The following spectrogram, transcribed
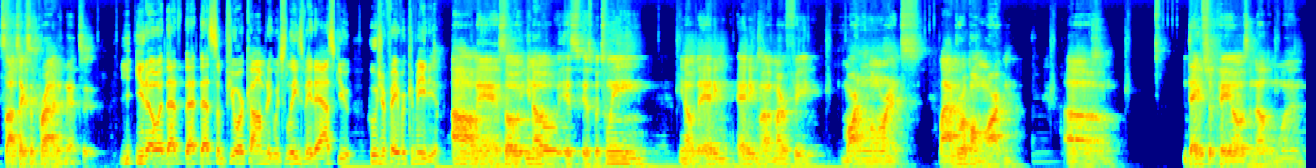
so I take some pride in that too. You, you know what? That, that that's some pure comedy, which leads me to ask you, who's your favorite comedian? Oh man, so you know it's it's between you know the Eddie Eddie uh, Murphy, Martin Lawrence. Like I grew up on Martin. Um, Dave Chappelle is another one.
